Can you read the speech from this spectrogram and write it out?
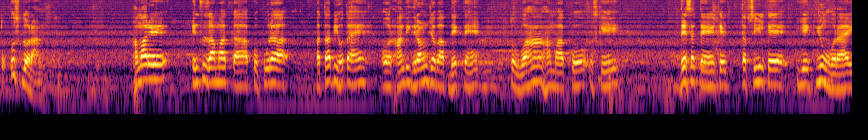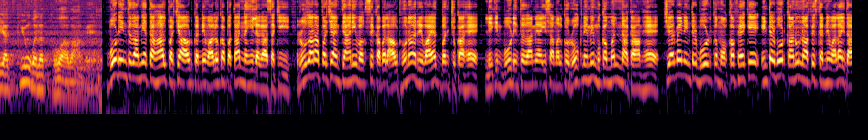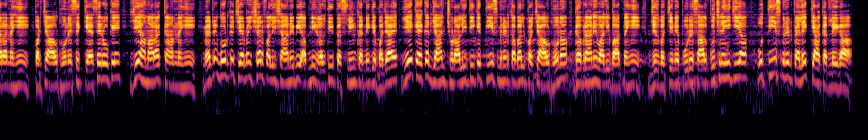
तो उस दौरान हमारे इंतज़ाम का आपको पूरा पता भी होता है और ऑन दी ग्राउंड जब आप देखते हैं तो वहाँ हम आपको उसकी दे सकते हैं कि तफसील के ये क्यों हो रहा है या क्यों गलत हुआ वहाँ पे। बोर्ड इंतजामिया तहाल पर्चा आउट करने वालों का पता नहीं लगा सकी। रोज़ाना पर्चा इम्तिहानी वक्त से कबल आउट होना रिवायत बन चुका है, लेकिन बोर्ड इंतजामिया इस अमल को रोकने में मुकम्मल नाकाम है। चेयरमैन इंटर बोर्ड का मौकफ है कि इंटर बोर्ड कानून नाफिज करने वाला इदारा नहीं। पर्चा आउट होने से कैसे रोके, ये हमारा काम नहीं। मैट्रिक बोर्ड के चेयरमैन शर्फ अली शाह ने भी अपनी गलती तस्लीम करने के बजाय ये कहकर जान छुड़ा ली थी की तीस मिनट कबल पर्चा आउट होना घबराने वाली बात नहीं। जिस बच्चे ने पूरे साल कुछ नहीं किया वो तीस मिनट पहले क्या कर लेगा?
